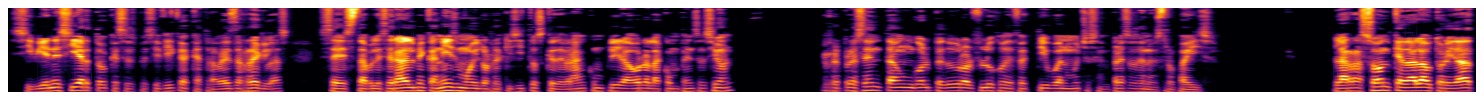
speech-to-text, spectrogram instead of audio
Si bien es cierto que se especifica que a través de reglas se establecerá el mecanismo y los requisitos que deberán cumplir ahora la compensación, representa un golpe duro al flujo de efectivo en muchas empresas de nuestro país. La razón que da la autoridad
